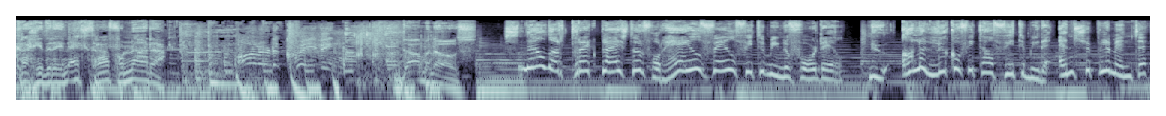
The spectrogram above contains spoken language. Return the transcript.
krijg je er een extra voor nada. Domino's. Snel naar Trekpleister voor heel veel vitaminevoordeel. Nu alle Lucovital vitamine en supplementen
